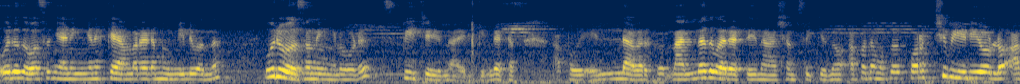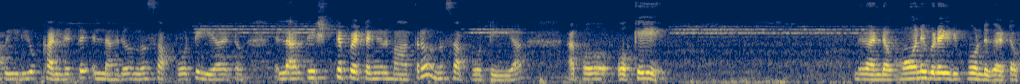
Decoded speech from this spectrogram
ഒരു ദിവസം ഞാൻ ഇങ്ങനെ ക്യാമറയുടെ മുന്നിൽ വന്ന് ഒരു ദിവസം നിങ്ങളോട് സ്പീച്ച് ചെയ്യുന്നതായിരിക്കും കേട്ടോ. അപ്പോൾ എല്ലാവർക്കും നല്ലത് വരട്ടെ എന്ന് ആശംസിക്കുന്നു. അപ്പോൾ നമുക്ക് കുറച്ച് വീഡിയോ ഉള്ളൂ. ആ വീഡിയോ കണ്ടിട്ട് എല്ലാവരും ഒന്ന് സപ്പോർട്ട് ചെയ്യുക കേട്ടോ. എല്ലാവർക്കും ഇഷ്ടപ്പെട്ടെങ്കിൽ മാത്രം ഒന്ന് സപ്പോർട്ട് ചെയ്യുക. അപ്പോൾ ഓക്കെ ഇത് കണ്ടോ? മോൻ ഇവിടെ ഇരിപ്പുണ്ട് കേട്ടോ.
